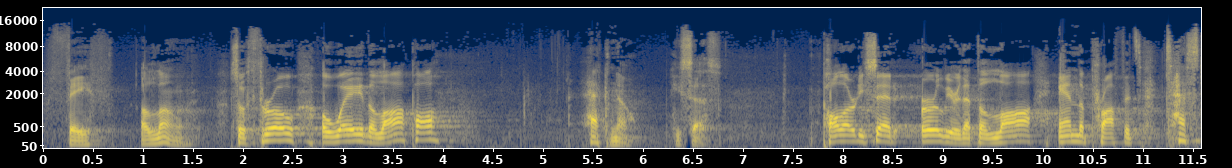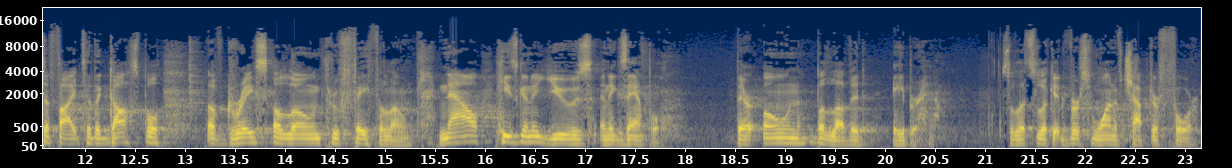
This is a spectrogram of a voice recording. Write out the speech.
Faith alone. So throw away the law, Paul? Heck no, he says. Paul already said earlier that the law and the prophets testified to the gospel of grace alone through faith alone. Now he's going to use an example their own beloved Abraham. So let's look at verse 1 of chapter 4.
